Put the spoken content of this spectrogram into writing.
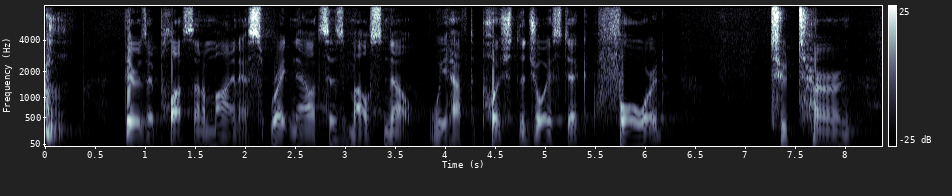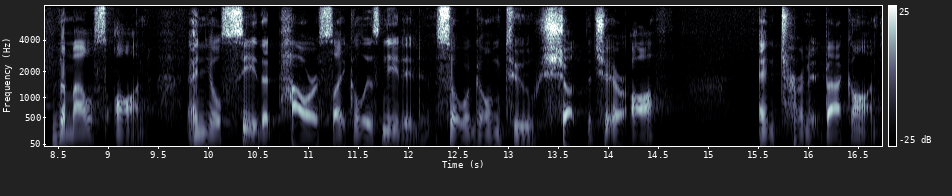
there's a plus and a minus. Right now it says mouse no. We have to push the joystick forward to turn the mouse on. And you'll see that power cycle is needed. So we're going to shut the chair off and turn it back on.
